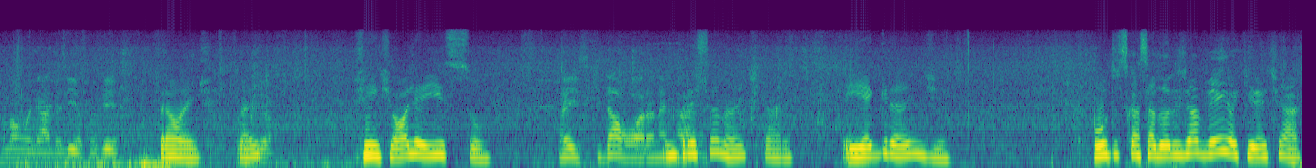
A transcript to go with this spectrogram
Vamos dar uma olhada ali, ó, pra ver? Pra onde? Pra aqui, ó. Gente, olha isso. É isso, que da hora, né, Impressionante, cara? cara. E é grande. Outros caçadores já veio aqui, né, Tiago?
